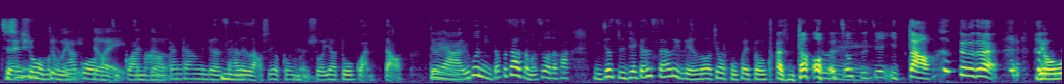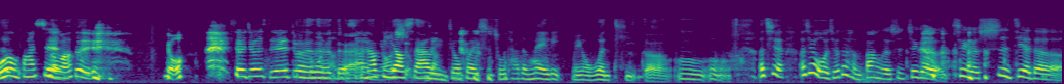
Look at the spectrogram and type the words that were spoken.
只是说我们可能要过好几关嘛哈，刚刚那个 Sally 老师有跟我们说要多管道，嗯、对啊，如果你都不知道怎么做的话，你就直接跟 Sally 联络，就不会多管道了，就直接一道，对不对？有，我有发现 吗？对，有，对，就是直接就对对对，那必要 Sally 就会使出她的魅力，没有问题的，嗯嗯，而且而且我觉得很棒的是，这个这个世界的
